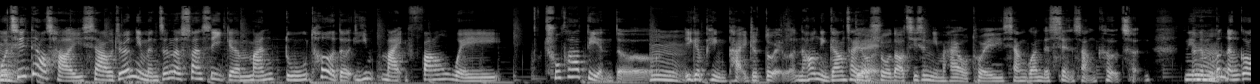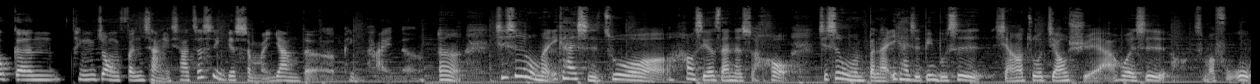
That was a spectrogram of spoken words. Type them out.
我其实调查了一下，嗯，我觉得你们真的算是一个蛮独特的，以买方为。出发点的一个品牌就对了。嗯、然后你刚才有说到，其实你们还有推相关的线上课程，你能不能够跟听众分享一下，这是一个什么样的品牌呢？嗯，其实我们一开始做 House 123的时候，其实我们本来一开始并不是想要做教学啊，或者是什么服务。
